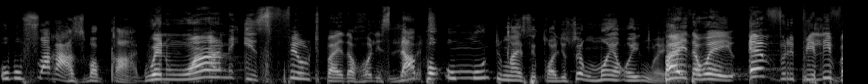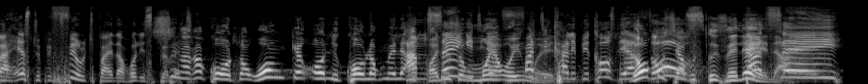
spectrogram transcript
ubufakazi bokuqala when one is filled by the Holy Spirit. lapho umuntu nxa esigcwaliswe ngumoya oyingcwele By the way, every believer has to be filled by the Holy Spirit. singakakhohlwa wonke olikholwa kumele I'm agcwaliswe saying it ngumoya oyingcwelelokhu emphatically because there are those that siyakugcizelela. say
